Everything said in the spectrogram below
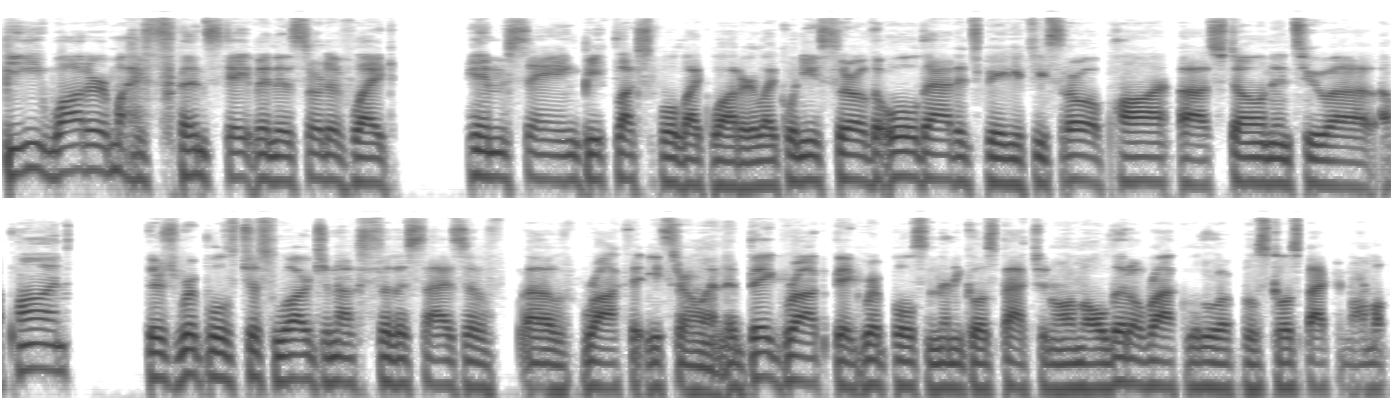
Be Water, my friend statement is sort of like him saying be flexible like water. Like when you throw the old adage being if you throw a pond, uh, stone into a, a pond, there's ripples just large enough for the size of, of rock that you throw in. A big rock, big ripples, and then it goes back to normal. Little rock, little ripples goes back to normal.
